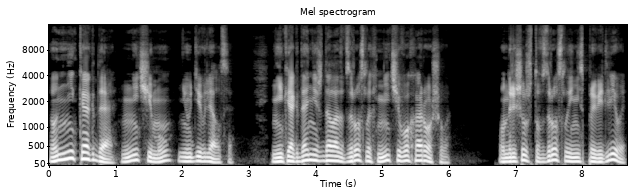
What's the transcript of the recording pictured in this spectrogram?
Он никогда ничему не удивлялся. Никогда не ждал от взрослых ничего хорошего. Он решил, что взрослые несправедливы,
